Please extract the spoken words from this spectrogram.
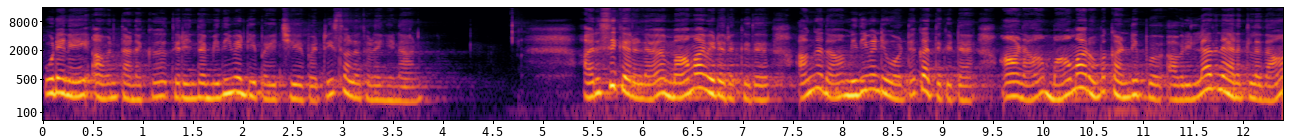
உடனே அவன் தனக்கு தெரிந்த மிதிவண்டி பயிற்சியை பற்றி சொல்லத் தொடங்கினான். அரிசிக்கரில் மாமா வீடு இருக்குது. அங்கே தான் மிதிவண்டி ஓட்ட கற்றுக்கிட்டேன் ஆனால் மாமா ரொம்ப கண்டிப்பு. அவர் இல்லாத நேரத்தில் தான்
